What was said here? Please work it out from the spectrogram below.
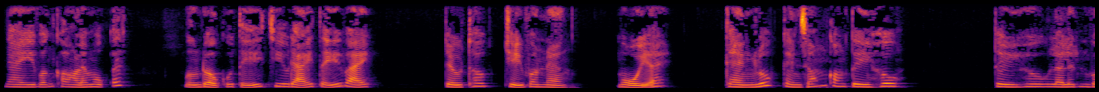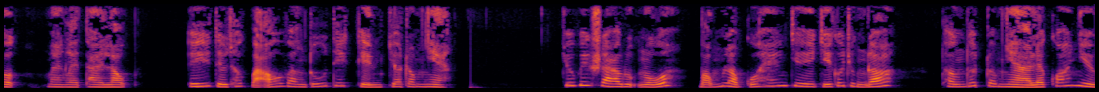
Này vẫn còn lại một ít. Mượn đồ của tỷ chiêu đãi tỷ vậy. Tiểu thất chỉ vào nàng. muội ấy. Càng lúc càng giống con tỳ hưu. Tỳ hưu là linh vật mang lại tài lộc. Ý tiểu thất bảo Văn Tú tiết kiệm cho trong nhà. Chú biết sao được nữa. Bổng lộc của Hán Chi chỉ có chừng đó, thân thích trong nhà lại quá nhiều,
